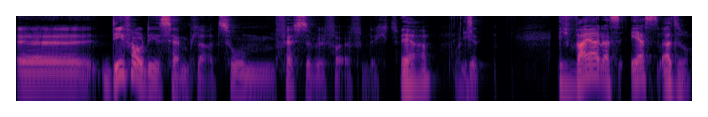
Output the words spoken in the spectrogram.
äh, DVD-Sampler zum Festival veröffentlicht. Ja. Und Ich, ich war ja das erste, also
